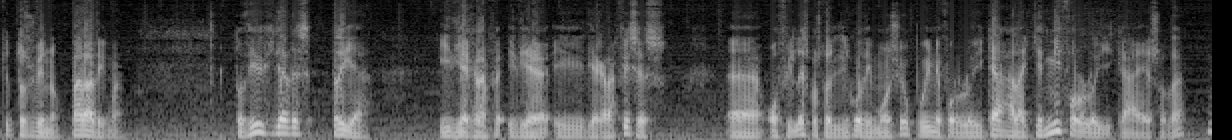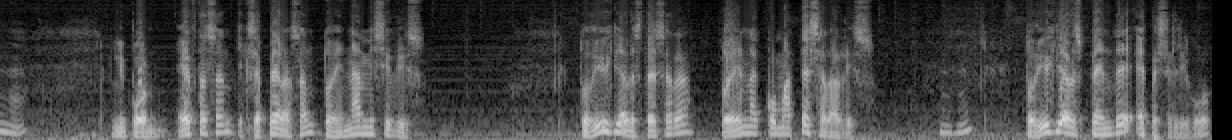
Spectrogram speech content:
και το σβήνω. Παράδειγμα, το 2003 οι, διαγραφε, οι, δια, οι διαγραφήσεις ε, οφειλές προς το ελληνικό δημόσιο που είναι φορολογικά αλλά και μη φορολογικά έσοδα Ναι. λοιπόν έφτασαν και ξεπέρασαν το 1,5 δις. Το 2004 το 1,4 δις. Μμμ. Το 2005 έπεσε λίγο,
